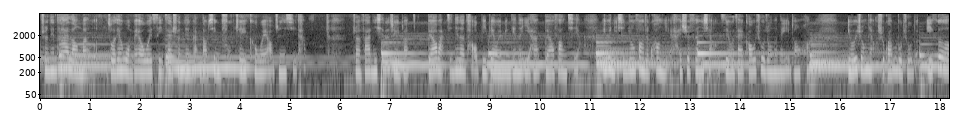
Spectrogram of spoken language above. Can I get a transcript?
春天太浪漫了，昨天我没有为自己在春天感到幸福，这一刻我也要珍惜它。转发你写的这一段，不要把今天的逃避变为明天的遗憾，不要放弃啊，因为你心中放着旷野，还是分享自由在高处中的那一段话。有一种鸟是关不住的。一个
